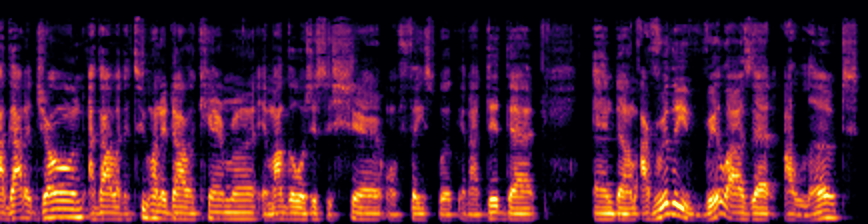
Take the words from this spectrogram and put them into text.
I got a drone, I got like a $200 camera, and my goal was just to share on Facebook. And I did that. And um, I really realized that I loved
